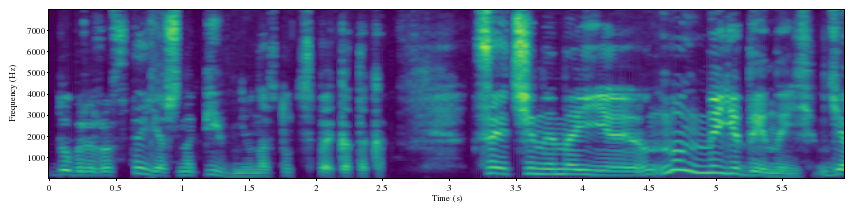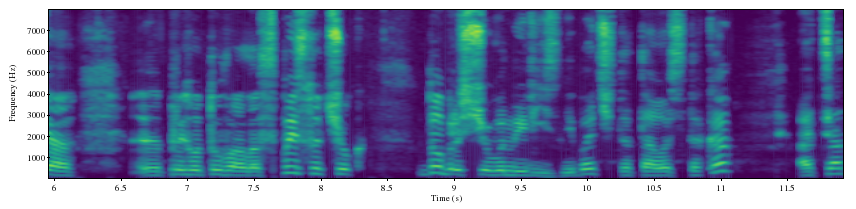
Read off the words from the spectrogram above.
добре росте, я ж на півдні, у нас тут спека така. Це чи не, най... ну, не єдиний. Я е, приготувала списочок. Добре, що вони різні. Бачите, та ось така, а ця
